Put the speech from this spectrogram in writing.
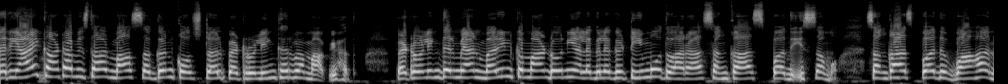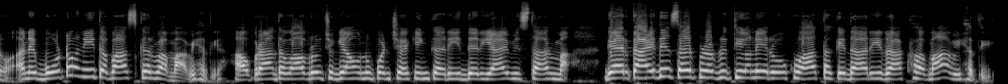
દરિયાઈ કાંઠા વિસ્તારમાં સઘન કોસ્ટલ પેટ્રોલિંગ કરવામાં આવ્યું હતું. પેટ્રોલિંગ દરમિયાન મરીન કમાન્ડોની અલગ અલગ ટીમો દ્વારા શંકાસ્પદ ઇસમો, શંકાસ્પદ વાહનો અને બોટોની તપાસ કરવામાં આવી હતી આ ઉપરાંત વાવરો જગ્યાઓનું પણ ચેકિંગ કરી દરિયાઈ વિસ્તારમાં ગેરકાયદેસર પ્રવૃત્તિઓને રોકવા તકેદારી રાખવામાં આવી હતી.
